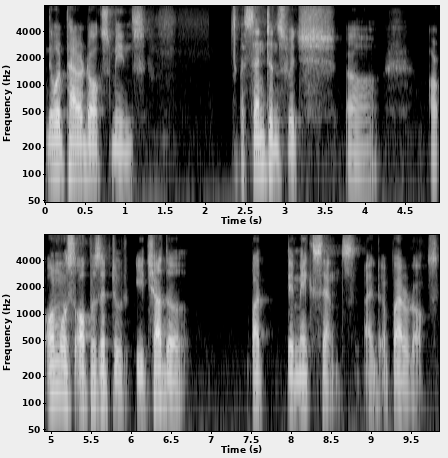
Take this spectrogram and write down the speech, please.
the word paradox means a sentence which uh, are almost opposite to each other, but they make sense, right? A paradox.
